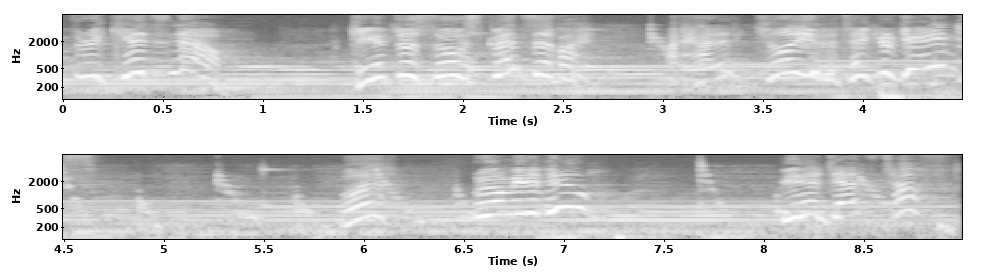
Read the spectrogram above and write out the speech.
Have three kids now. Games are so expensive. I, I had to kill you to take your games. What? What do you want me to do? Being a dad's tough.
